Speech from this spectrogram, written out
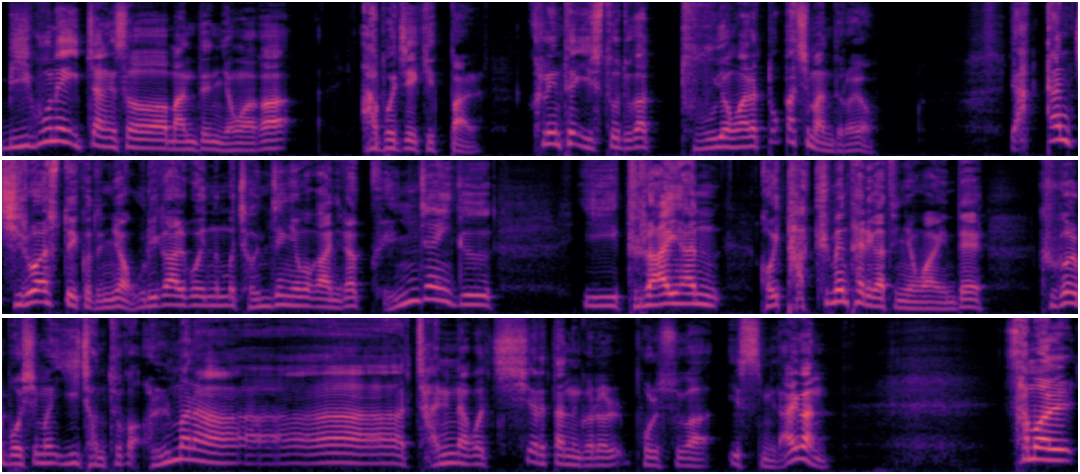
미군의 입장에서 만든 영화가 아버지의 깃발 클린트 이스트우드가 두 영화를 똑같이 만들어요. 약간 지루할 수도 있거든요. 우리가 알고 있는 뭐 전쟁 영화가 아니라 굉장히 그 이 드라이한 거의 다큐멘터리 같은 영화인데 그걸 보시면 이 전투가 얼마나 잔인하고 치열했다는 것을 볼 수가 있습니다. 이건 3월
